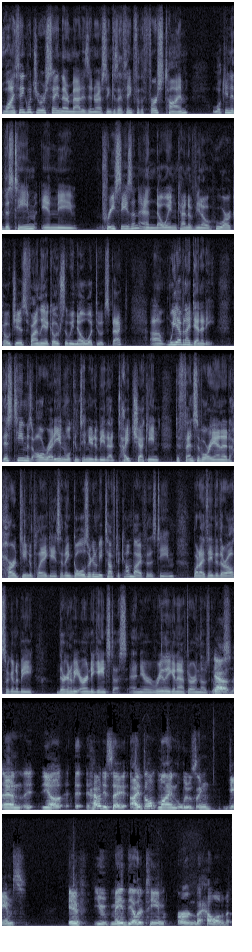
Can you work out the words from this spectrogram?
Well, I think what you were saying there, Matt, is interesting because I think for the first time, looking at this team in the preseason and knowing kind of you know who our coach is, finally a coach that we know what to expect, uh, we have an identity. This team is already and will continue to be that tight checking, defensive oriented, hard team to play against. I think goals are going to be tough to come by for this team, but I think that they're also going to be they're going to be earned against us, and you're really going to have to earn those goals. Yeah, and uh, you know uh, how would you say? I don't mind losing games if you've made the other team earn the hell out of it.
